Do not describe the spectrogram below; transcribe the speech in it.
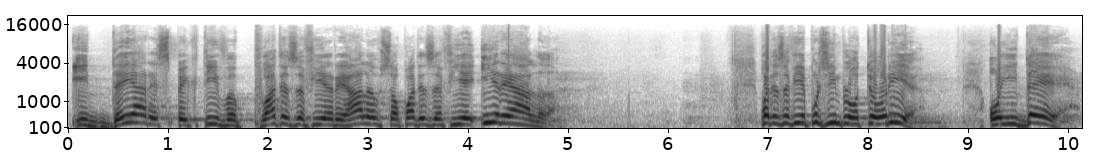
Ideea respectivă poate să fie reală sau poate să fie ireală. Poate să fie pur și simplu o teorie, o idee.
